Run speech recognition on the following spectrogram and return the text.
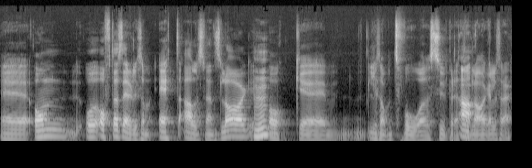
Eh, om, och oftast är det liksom ett allsvenskt lag Mm. och eh, liksom två superettanlag eller sådär.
